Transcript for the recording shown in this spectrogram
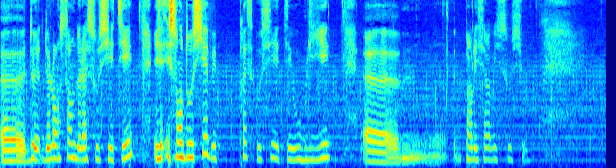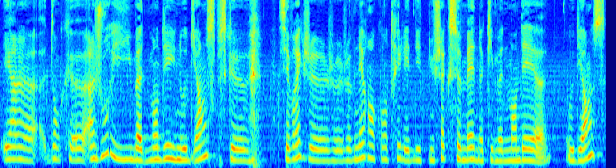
de, l'ensemble de la société. Et, son dossier avait presque aussi été oublié par les services sociaux. Et donc euh, un jour, il m'a demandé une audience parce que c'est vrai que je, venais rencontrer les détenus chaque semaine qui me demandaient euh, audience.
